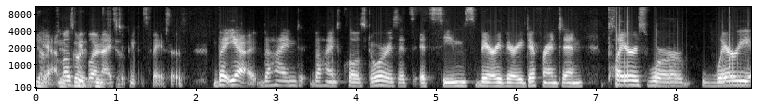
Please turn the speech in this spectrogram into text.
yeah. yeah, most go ahead, people are nice yeah. to people's faces. But yeah behind behind closed doors it's it seems very very different. And players were wary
